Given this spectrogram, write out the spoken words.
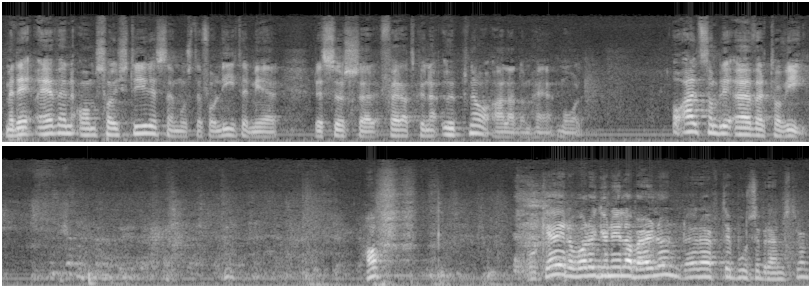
Men det, även Omsorgsstyrelsen måste få lite mer resurser för att kunna uppnå alla de här målen. Och allt som blir över tar vi. Ja. Okej, då var det Gunilla Berglund, därefter Bosse Brännström.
